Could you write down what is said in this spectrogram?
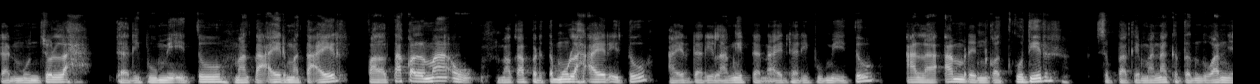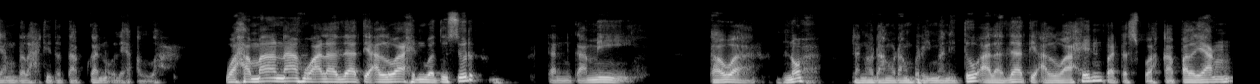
dan muncullah dari bumi itu mata air mata air. Faltaqal ma'u. Maka bertemulah air itu air dari langit dan air dari bumi itu ala amrin qad kudir sebagaimana ketentuan yang telah ditetapkan oleh Allah. Wa ala dzati alwahin wa tusur dan kami bawa Nuh dan orang-orang beriman itu ala dzati alwahin pada sebuah kapal yang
